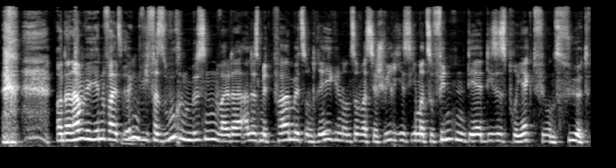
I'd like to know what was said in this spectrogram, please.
und dann haben wir jedenfalls irgendwie versuchen müssen, weil da alles mit Permits und Regeln und sowas ja schwierig ist, jemand zu finden, der dieses Projekt für uns führt.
